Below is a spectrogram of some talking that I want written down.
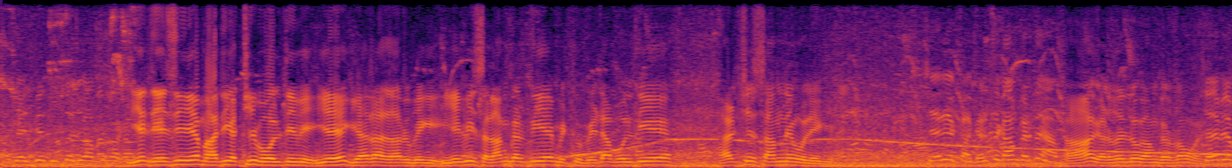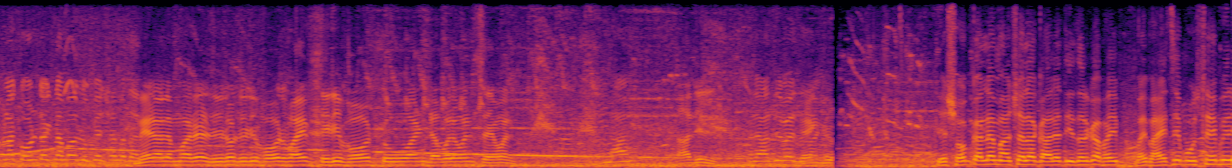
अच्छा ये देसी है मादी अच्छी बोलती हुई ये है ग्यारह हज़ार रुपये की। ये भी सलाम करती है मिट्टू बेटा बोलती है हर चीज़ सामने बोलेगी। चलिए घर से काम करते हैं आप? हाँ घर से तो काम करता हूँ चलिए अपना कॉन्टैक्ट नंबर लोकेशन बताएँ मेरा नंबर है zero three four five three four two one double one seven नाम? आदिल। आदिल भाई थैंक यू ये शौक कर है माशाल्लाह काले तीतर का भाई भाई भाई से पूछते हैं फिर।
